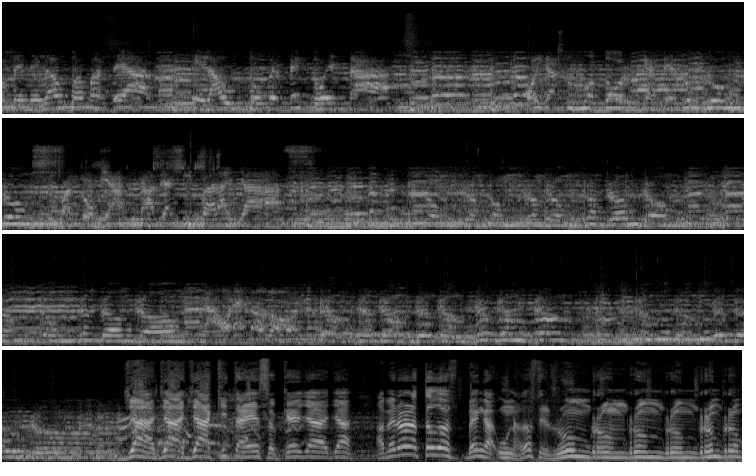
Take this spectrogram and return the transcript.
En el auto a pasear, el auto perfecto está. Oiga su motor que hace rum rum rum cuando viaja de aquí para allá. Rum rum rum rum rum rum rum rum rum rum rum rum. Ahora todos. Rum rum rum rum rum rum rum rum rum rum rum rum rum. Ya, ya, ya, quita eso, que ya, ya. A ver, ahora todos, venga, una, dos, tres, rum, rum, rum, rum, rum, rum.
